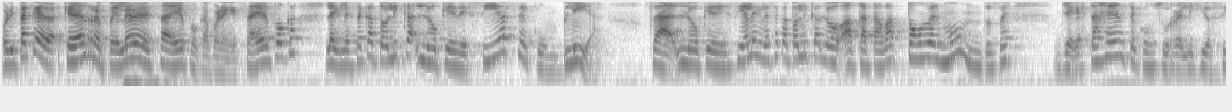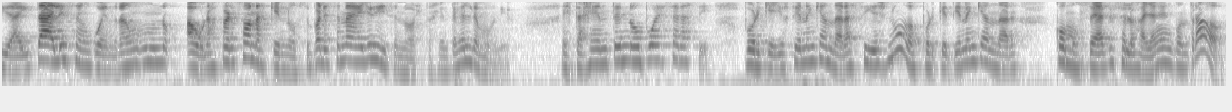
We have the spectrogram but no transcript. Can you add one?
ahorita queda, queda el repele de esa época, pero en esa época la iglesia católica lo que decía se cumplía. O sea, lo que decía la iglesia católica lo acataba todo el mundo. Entonces, llega esta gente con su religiosidad y tal y se encuentran a unas personas que no se parecen a ellos y dicen, no, esta gente es el demonio. Esta gente no puede ser así, porque ellos tienen que andar así desnudos, porque tienen que andar como sea que se los hayan encontrado.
